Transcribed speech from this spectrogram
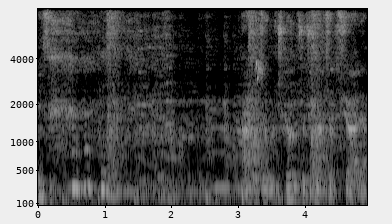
İyisin. Hadi çabuk çıkalım. Çocuklar çatışıyor hala.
